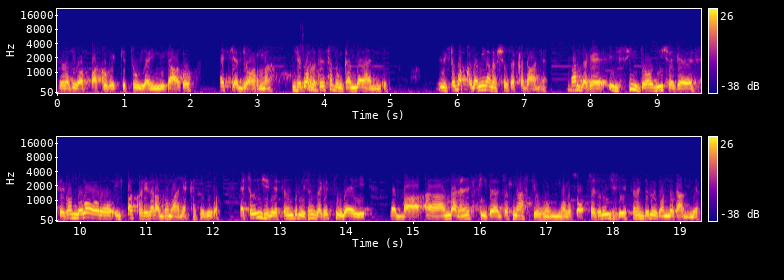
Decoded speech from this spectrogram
relativo al pacco che, che tu gli hai indicato e ti aggiorna. Dice guarda, mm. c'è stato un cambiamento il tabacco da Milano è sceso a Catania. Guarda che il sito dice che secondo loro il pacco arriverà domani a casa tua e te lo dice direttamente lui senza che tu devi debba uh, andare nel sito e aggiornarti o non lo so, cioè te lo dice direttamente lui quando cambia.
